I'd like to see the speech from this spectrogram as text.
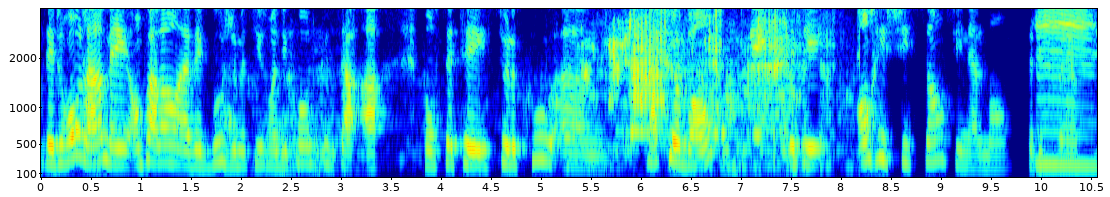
C'est drôle, hein, mais en parlant avec vous, je me suis rendu compte que ça a. Bon, c'était sur le coup euh, perturbant, mais c'était enrichissant finalement, cette expérience. Hmm.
